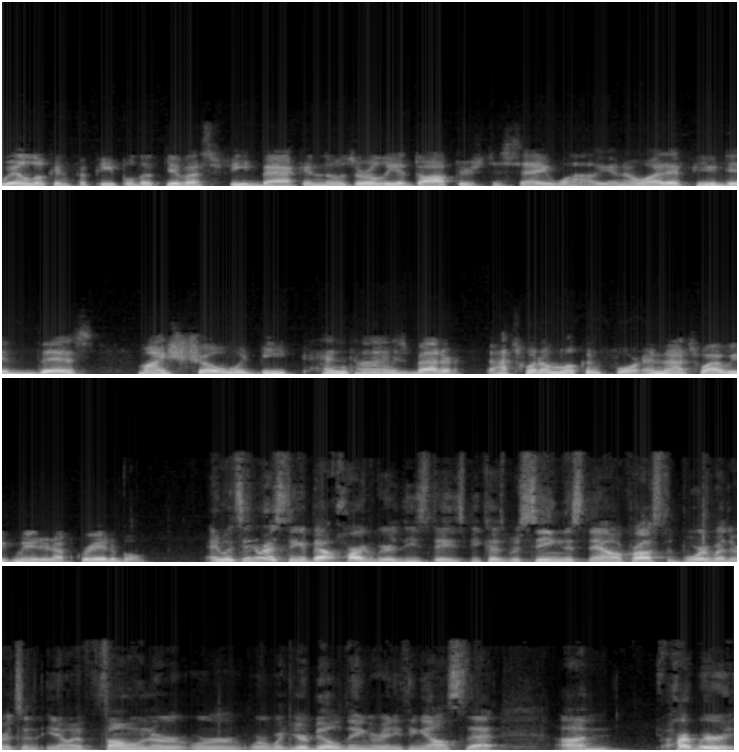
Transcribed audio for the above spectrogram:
we're looking for people to give us feedback and those early adopters to say, wow, you know what, if you did this, my show would be 10 times better. That's what I'm looking for. And that's why we've made it upgradable. And what's interesting about hardware these days, because we're seeing this now across the board, whether it's a, you know, a phone or, or, or what you're building or anything else, that um, hardware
